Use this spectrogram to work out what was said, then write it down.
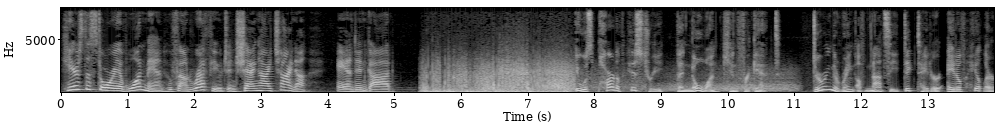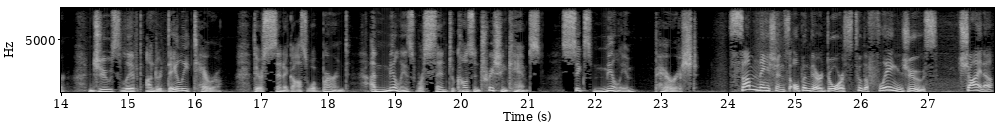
Here's the story of one man who found refuge in Shanghai, China, and in God. It was part of history that no one can forget. During the reign of Nazi dictator Adolf Hitler, Jews lived under daily terror. Their synagogues were burned, and millions were sent to concentration camps. Six million perished. Some nations opened their doors to the fleeing Jews. China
